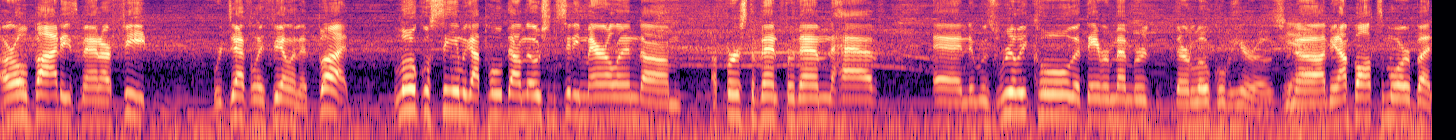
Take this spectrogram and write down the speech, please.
Our old bodies, man, our feet, we're definitely feeling it. But local scene, we got pulled down to Ocean City, Maryland. Um, a first event for them to have. And it was really cool that they remembered their local heroes. You Yeah. know, I mean, I'm Baltimore, but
